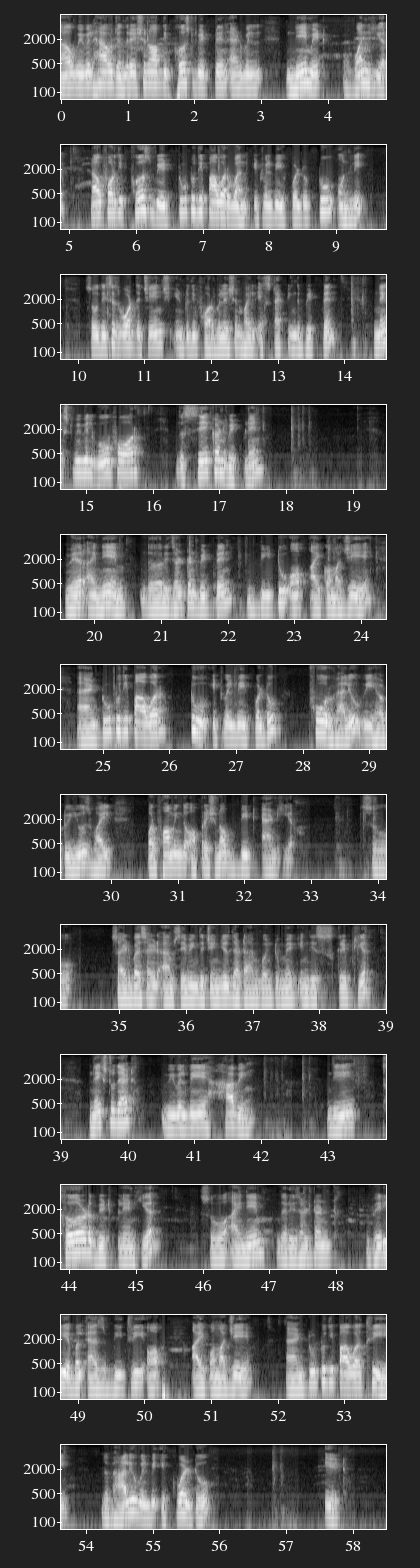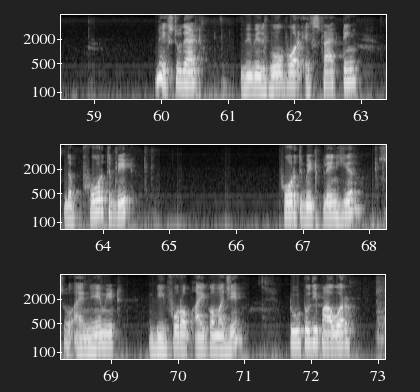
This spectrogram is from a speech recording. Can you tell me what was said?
now we will have generation of the first bit plane and will name it 1 here. Now for the first bit 2 to the power 1 it will be equal to 2 only. So this is what the change into the formulation while extracting the bit plane. Next we will go for the second bit plane where I name the resultant bit plane b2 of i comma j and 2 to the power 2 it will be equal to 4 value we have to use while performing the operation of bit and here. So side by side I am saving the changes that I am going to make in this script here. Next to that we will be having the third bit plane here. So I name the resultant variable as b3 of i comma j and 2 to the power 3 the value will be equal to 8 next to that we will go for extracting the fourth bit fourth bit plane here. So I name it b4 of i comma j. 2 to the power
